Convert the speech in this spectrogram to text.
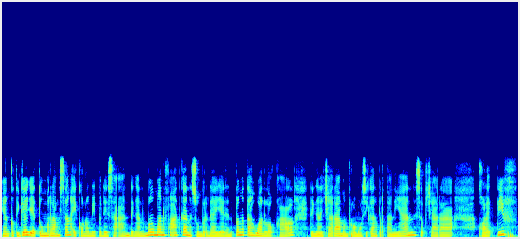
Yang ketiga yaitu merangsang ekonomi pedesaan dengan memanfaatkan sumber daya dan pengetahuan lokal dengan cara mempromosikan pertanian secara kolektif,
